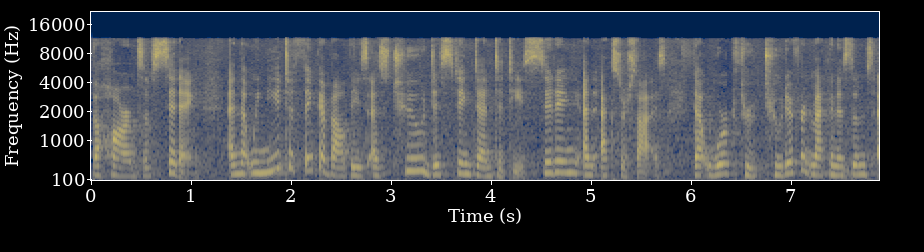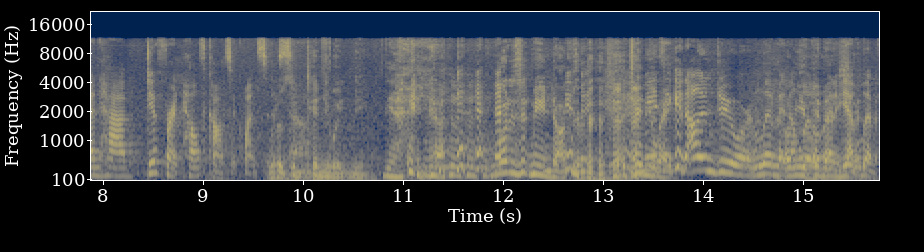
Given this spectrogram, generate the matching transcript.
the harms of sitting. And that we need to think about these as two distinct entities, sitting and exercise, that work through two different mechanisms and have different health consequences. What does attenuate mean? Yeah, yeah. What does it mean, doctor? It means it can undo or limit Oh, a little bit. Yeah, limit.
